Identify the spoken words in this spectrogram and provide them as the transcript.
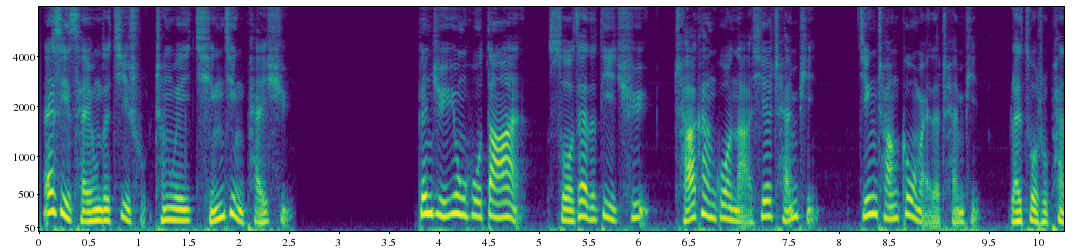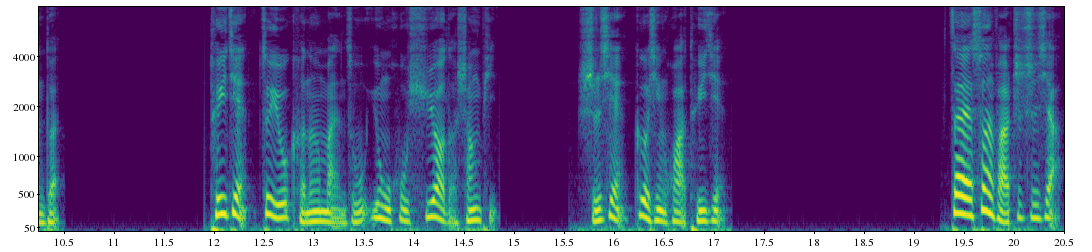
IC 采用的技术称为情境排序，根据用户档案所在的地区查看过哪些产品、经常购买的产品来做出判断，推荐最有可能满足用户需要的商品，实现个性化推荐。在算法支持下，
